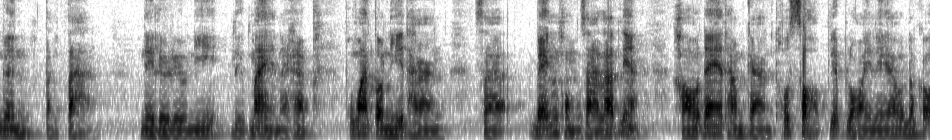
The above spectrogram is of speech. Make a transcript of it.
เงินต่างๆ ในเร็วๆนี้หรือไม่นะครับ เพราะว่าตอนนี้ทางแบงก์ของสหรัฐเนี่ย เขาได้ทำการทดสอบเรียบร้อยแล้ว แล้วก็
